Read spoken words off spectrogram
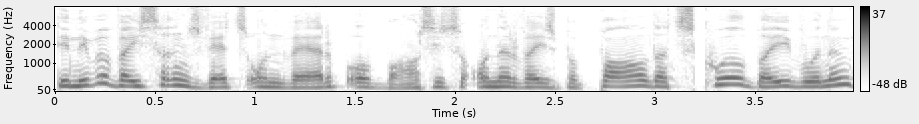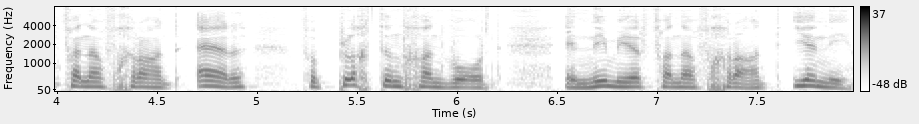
Die nuwe wysigingswetsontwerp op basiese onderwys bepaal dat skoolbywoning vanaf graad R verpligtend gaan word en nie meer vanaf graad 1 nie.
